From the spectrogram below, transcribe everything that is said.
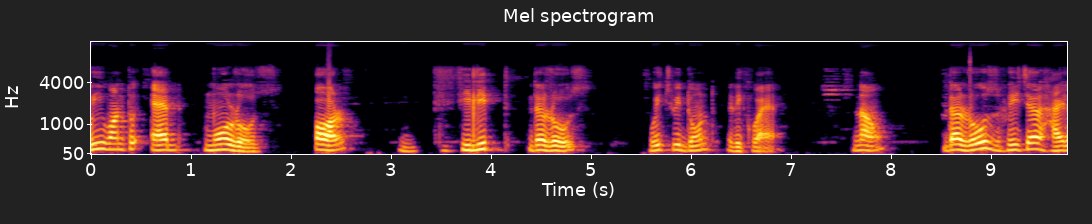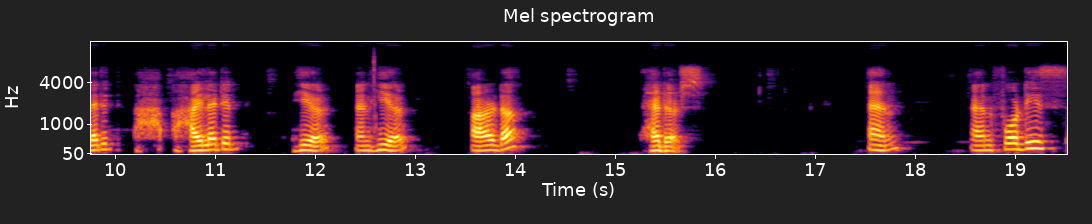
we want to add more rows or delete the rows which we don't require. Now the rows which are highlighted highlighted here and here are the headers. And and for these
